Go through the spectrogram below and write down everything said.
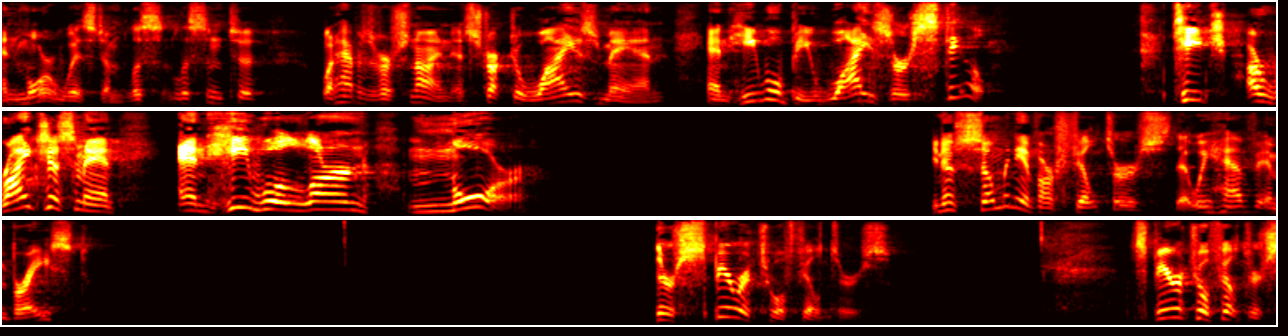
and more wisdom. Listen, listen to what happens in verse 9. Instruct a wise man, and he will be wiser still. Teach a righteous man, and he will learn more. You know, so many of our filters that we have embraced, they're spiritual filters. Spiritual filters,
